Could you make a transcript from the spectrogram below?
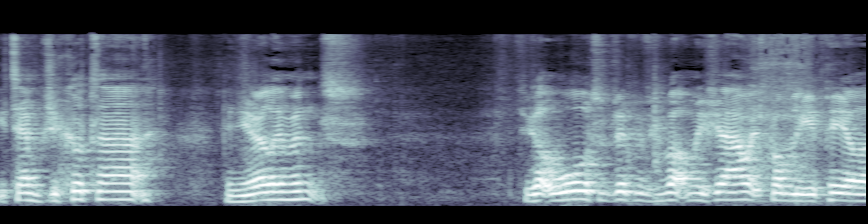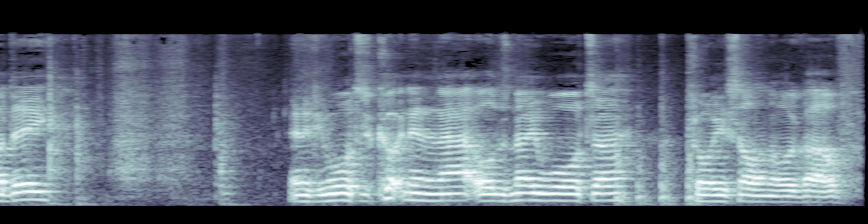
your temperature cut out, and your elements. If you've got water dripping from your bottom of your shower, it's probably your PRD. And if your water's cutting in and out or there's no water, try your solenoid valve.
